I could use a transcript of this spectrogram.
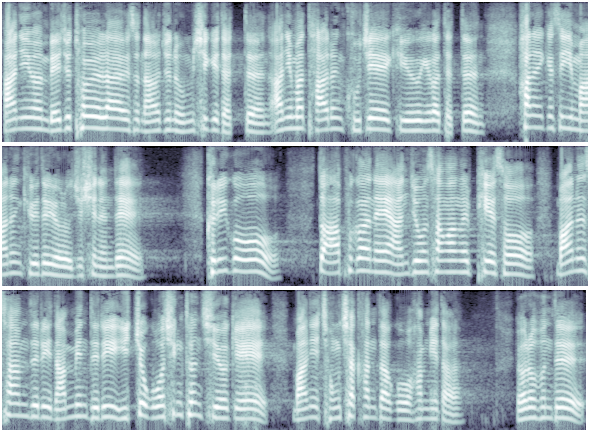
아니면 매주 토요일 날에서 나눠주는 음식이 됐든, 아니면 다른 구제의 기회가 됐든, 하나님께서 이 많은 기회들을 열어주시는데, 그리고 또 아프간의 안 좋은 상황을 피해서 많은 사람들이, 난민들이 이쪽 워싱턴 지역에 많이 정착한다고 합니다. 여러분들,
